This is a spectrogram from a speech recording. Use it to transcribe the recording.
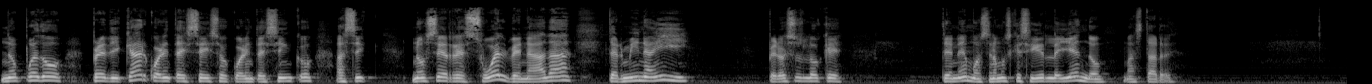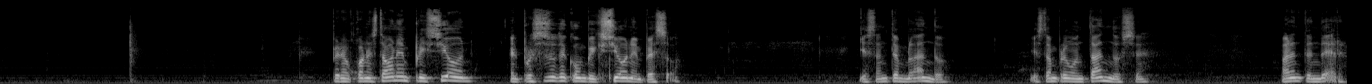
no puedo predicar 46 o 45, así no se resuelve nada, termina ahí, pero eso es lo que tenemos, tenemos que seguir leyendo más tarde. Pero cuando estaban en prisión, el proceso de convicción empezó. Y están temblando. Y están preguntándose. Van a entender.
